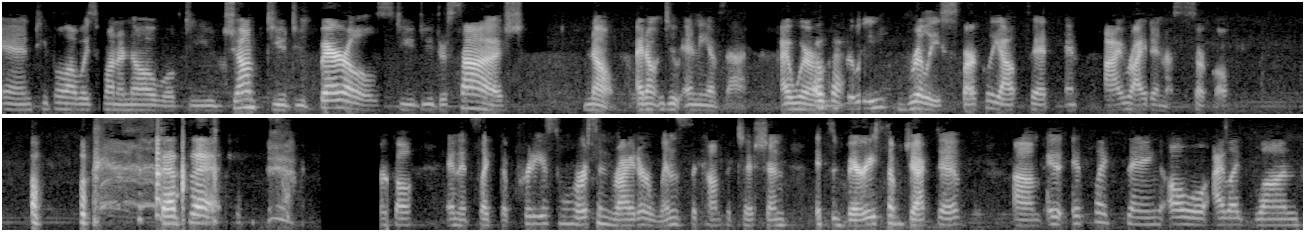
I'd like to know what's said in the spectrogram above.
And people always want to know well, do you jump? Do you do barrels? Do you do dressage? No, I don't do any of that. I wear Okay. a really, really sparkly outfit and I ride in a circle. That's it. Circle. And it's like the prettiest horse and rider wins the competition. It's very subjective. Um, it, it's like saying, oh, I like blondes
